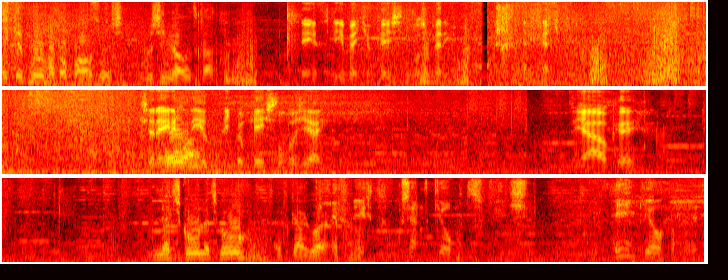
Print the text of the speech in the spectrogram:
ik heb heel wat op al, dus we zien wel hoe het gaat. De enige die een beetje oké stond was Perry. ik zei de enige Oh, die ja. een beetje oké stond was jij. Ja, oké. Let's go, let's go. Even kijken hoor, even wat. 90% kill participation. Ik heb één kill gemist.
